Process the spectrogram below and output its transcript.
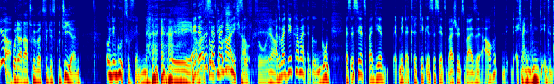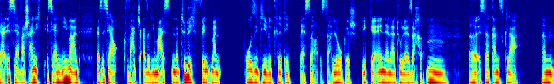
Ja, oder darüber zu diskutieren. Und den gut zu finden. Nee, Nee, aber das ist so jetzt die bei dir nicht Bereitschaft. So. ja. Also bei dir kann man, gut, das ist jetzt bei dir, mit der Kritik ist es jetzt beispielsweise auch, ich meine, da ist ja wahrscheinlich, ist ja niemand, das ist ja auch Quatsch. Also die meisten, natürlich findet man positive Kritik besser, ist doch logisch, liegt ja in der Natur der Sache, Mhm. äh, ist ja ganz klar. Ähm,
